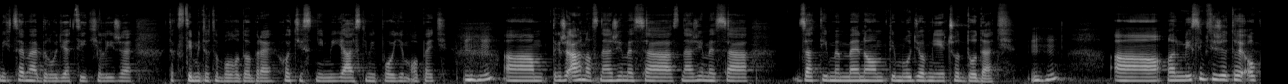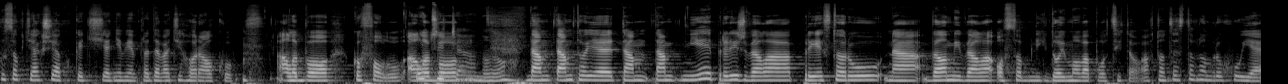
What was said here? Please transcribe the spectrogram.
my chceme, aby ľudia cítili, že tak s tými toto bolo dobré, choďte s nimi, ja s nimi pôjdem opäť. Mm-hmm. Um, takže áno, snažíme sa, snažíme sa za tým menom tým ľuďom niečo dodať. Mm-hmm. Uh, len myslím si, že to je o kúsok ťažšie, ako keď, ja neviem, predávate horálku alebo kofolu. Alebo Určite áno. No. Tam, tam, to je, tam, tam nie je príliš veľa priestoru na veľmi veľa osobných dojmov a pocitov. A v tom cestovnom ruchu je.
